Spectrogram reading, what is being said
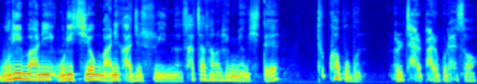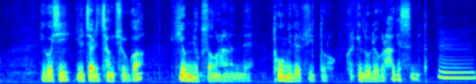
우리만이 우리 지역만이 가질 수 있는 4차 산업혁명 시대의 특화 부분을 잘 발굴해서 이것이 일자리 창출과 기업 육성을 하는데 도움이 될 수 있도록 그렇게 노력을 하겠습니다. 음,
